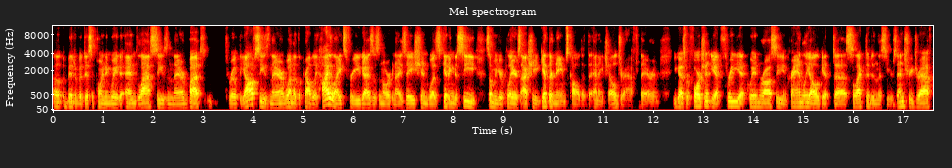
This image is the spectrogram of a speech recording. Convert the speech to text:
a, a, bit of a disappointing way to end last season there, but throughout the offseason there, one of the probably highlights for you guys as an organization was getting to see some of your players actually get their names called at the NHL draft there. And you guys were fortunate. You had three, you had Quinn, Rossi, and Cranley all get uh, selected in this year's entry draft.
